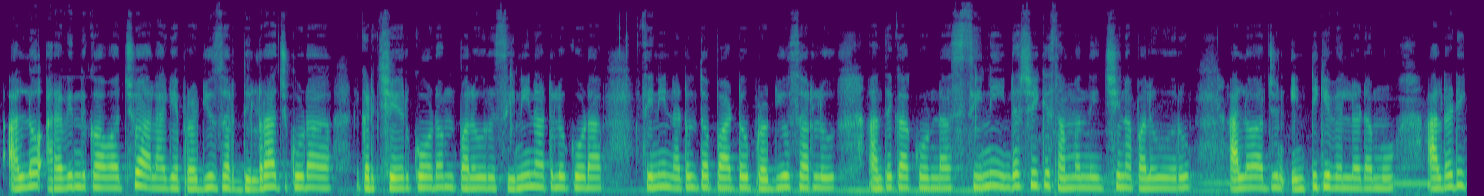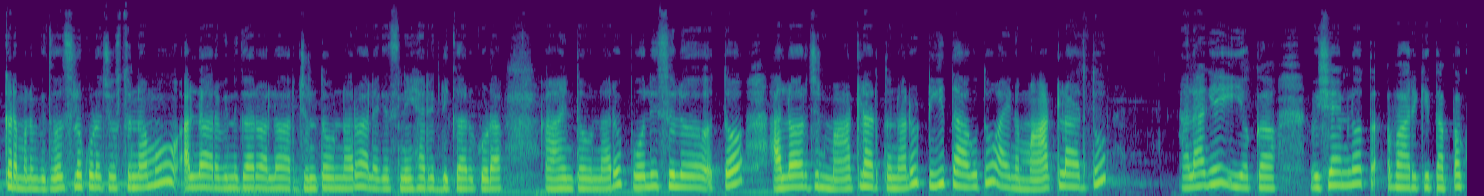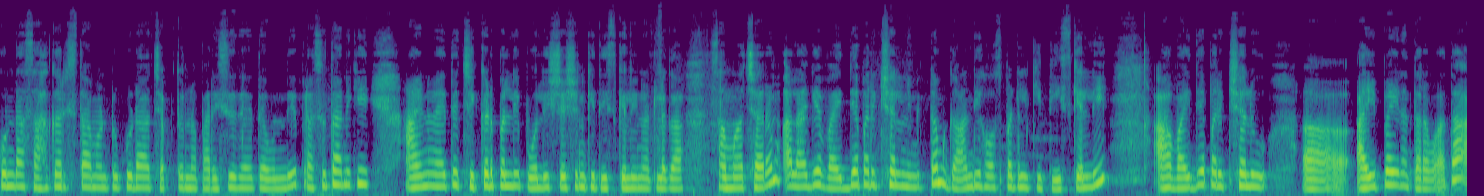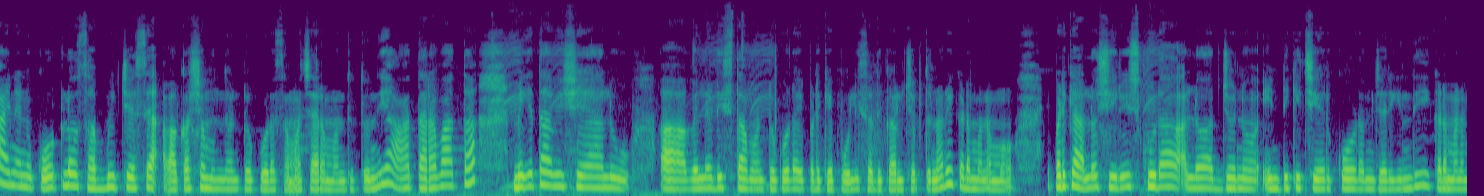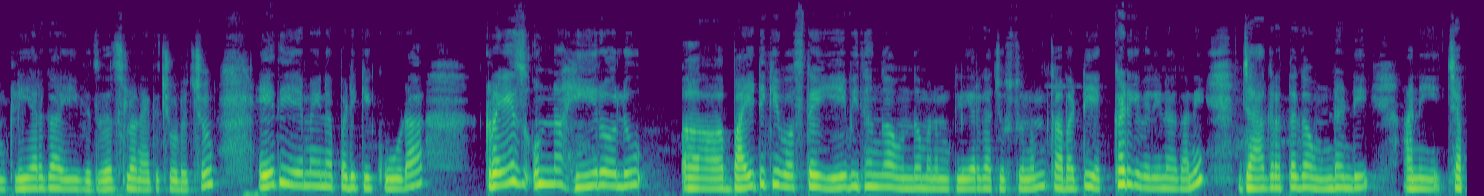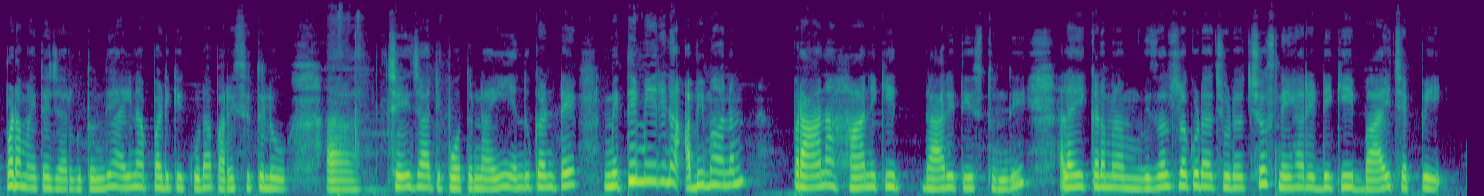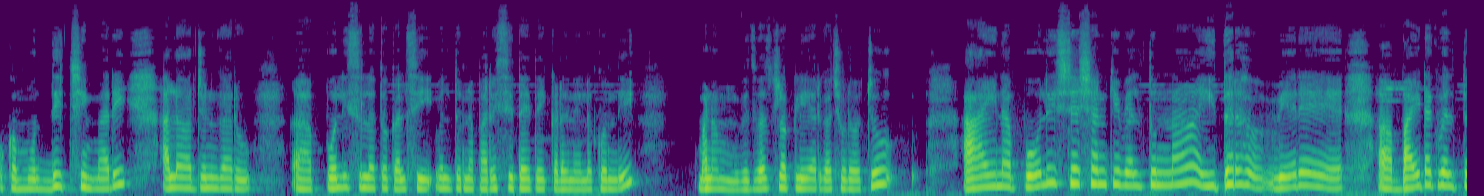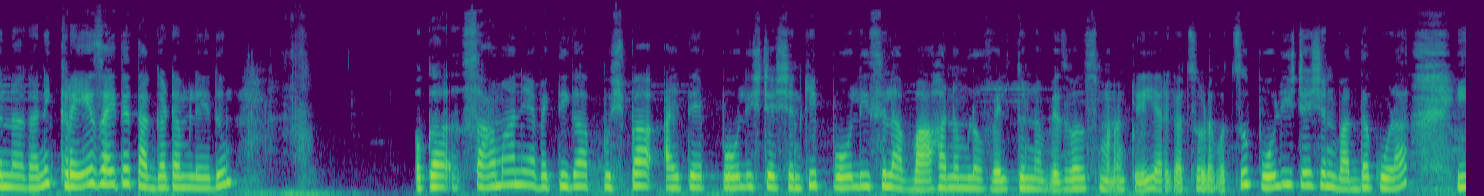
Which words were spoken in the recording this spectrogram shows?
అల్లో అరవింద్ కావచ్చు అలాగే ప్రొడ్యూసర్ దిల్రాజ్ కూడా ఇక్కడికి చేరుకోవడం పలువురు సినీ నటులు కూడా సినీ నటులతో పాటు ప్రొడ్యూసర్లు అంతేకాకుండా సినీ ఇండస్ట్రీకి సంబంధించిన పలువురు అల్లు అర్జున్ ఇంటికి వెళ్ళడము ఆల్రెడీ ఇక్కడ మనం విజువల్స్లో కూడా చూస్తున్నాము అల్లు అరవింద్ గారు అల్లు అర్జున్తో ఉన్నారు అలాగే స్నేహరెడ్డి గారు కూడా ఆయనతో ఉన్నారు. పోలీసులతో అల్లు అర్జున్ మాట్లాడుతున్నారు. టీ తాగుతూ ఆయన మాట్లాడుతూ అలాగే ఈ యొక్క విషయంలో త- వారికి తప్పకుండా సహకరిస్తామంటూ కూడా చెప్తున్న పరిస్థితి అయితే ఉంది. ప్రస్తుతానికి ఆయననైతే చిక్కడపల్లి పోలీస్ స్టేషన్కి తీసుకెళ్ళినట్లుగా సమాచారం. అలాగే వైద్య పరీక్షల నిమిత్తం గాంధీ హాస్పిటల్కి తీసుకెళ్ళి ఆ వైద్య పరీక్షలు అయిపోయిన తర్వాత ఆయనను కోర్టులో సబ్మిట్ చేసే అవకాశం ఉందంటూ కూడా సమాచారం అందుతుంది. ఆ తర్వాత మిగతా విషయాలు వెల్లడిస్తామంటూ కూడా ఇప్పటికే పోలీస్ అధికారులు చెప్తున్నారు. ఇక్కడ మనము ఇప్పటికే అల్లో శిరీష్ కూడా అల్లు అర్జున్ ఇంటికి చేరుకోవడం జరిగింది. ఇక్కడ మనం క్లియర్గా ఈ విజువల్స్లోనైతే చూడొచ్చు. ఏది ఏమైనప్పటికీ కూడా క్రేజ్ ఉన్న హీరోలు బయటికి వస్తే ఏ విధంగా ఉందో మనం క్లియర్గా చూస్తున్నాం. కాబట్టి ఎక్కడికి వెళ్ళినా కానీ జాగ్రత్తగా ఉండండి అని చెప్పడం అయితే జరుగుతుంది. అయినప్పటికీ కూడా పరిస్థితులు చేజాటిపోతున్నాయి ఎందుకంటే మితిమీరిన అభిమానం ప్రాణహానికి దారి తీస్తుంది. అలాగే ఇక్కడ మనం విజువల్స్లో కూడా చూడొచ్చు. స్నేహారెడ్డికి బాయ్ చెప్పి ఒక ముద్దిచ్చి మరి అల్లు అర్జున్ గారు పోలీసులతో కలిసి వెళ్తున్న పరిస్థితి అయితే ఇక్కడ నెలకొంది. మనం విజువల్స్లో క్లియర్గా చూడవచ్చు ఆయన పోలీస్ స్టేషన్కి వెళ్తున్నా ఇతర వేరే బయటకు వెళ్తున్నా కానీ క్రేజ్ అయితే తగ్గటం లేదు. ఒక సామాన్య వ్యక్తిగా పుష్ప అయితే పోలీస్ స్టేషన్కి పోలీసుల వాహనంలో వెళ్తున్న విజువల్స్ మనం క్లియర్గా చూడవచ్చు. పోలీస్ స్టేషన్ వద్ద కూడా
